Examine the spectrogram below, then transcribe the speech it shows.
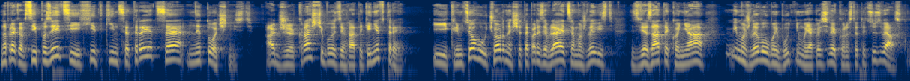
Наприклад, в цій позиції хід кінь c3 це неточність, адже краще було зіграти кінь f3. І крім цього, у чорних ще тепер з'являється можливість зв'язати коня і, можливо, у майбутньому якось використати цю зв'язку.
